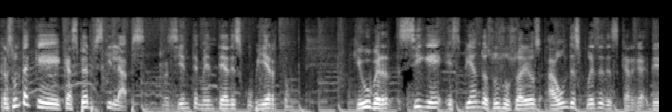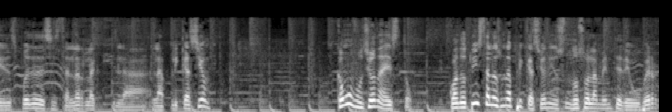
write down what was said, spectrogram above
Resulta que Kaspersky Labs recientemente ha descubierto que Uber sigue espiando a sus usuarios aún después de, descargar, de, después de desinstalar la, aplicación. ¿Cómo funciona esto? Cuando tú instalas una aplicación y no solamente de Uber,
